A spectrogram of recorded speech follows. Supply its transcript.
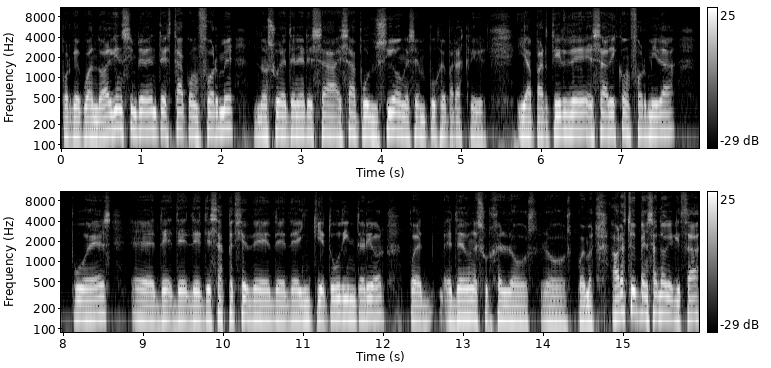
porque cuando alguien simplemente está conforme no suele tener esa, esa pulsión, ese empuje para escribir. Y a partir de esa disconformidad, pues eh, de, esa especie de, inquietud interior, pues es de donde surgen los, poemas. Ahora estoy pensando que quizá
